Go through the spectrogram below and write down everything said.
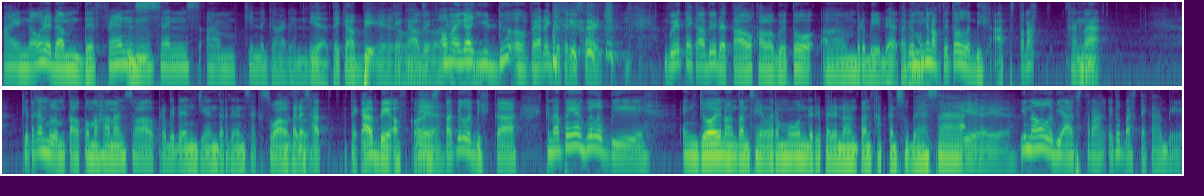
I know that I'm different Mhm. since um, kindergarten. ya TKB ya TKB. Oh my ya god, you do a very good research. gue TKB udah tahu kalau gue tuh um, berbeda, tapi mungkin waktu itu lebih abstrak karena kita kan belum tahu pemahaman soal perbedaan gender dan seksual pada Betul. saat TKB of course. Iya. Tapi lebih ke kenapa ya gue lebih enjoy nonton Sailor Moon daripada nonton Captain Subasa. iya iya You know, lebih abstrak itu pas TKB.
